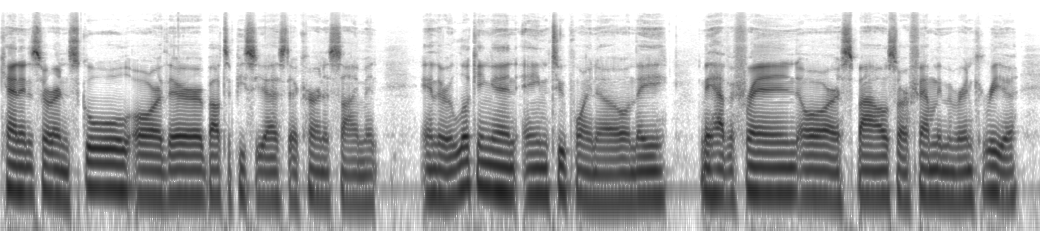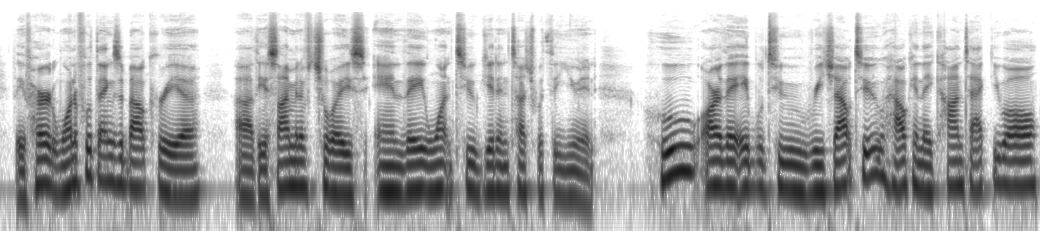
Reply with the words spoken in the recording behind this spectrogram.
candidates are in school or they're about to PCS their current assignment and they're looking in AIM 2.0 and they may have a friend or a spouse or a family member in Korea, they've heard wonderful things about Korea, uh, the assignment of choice, and they want to get in touch with the unit. Who are they able to reach out to? How can they contact you all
